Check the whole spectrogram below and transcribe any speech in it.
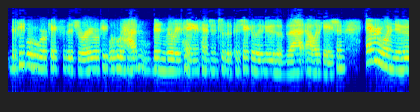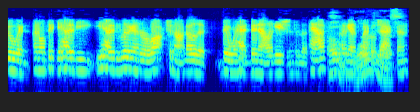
the people who were picked for the jury were people who hadn't been really paying attention to the particular news of that allegation. Everyone knew, and I don't think you had to be you had to be living under a rock to not know that there were, had been allegations in the past Oh, against Lord, Michael yes. Jackson.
